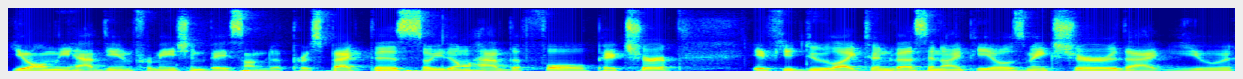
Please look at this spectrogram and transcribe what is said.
You only have the information based on the prospectus, so you don't have the full picture. If you do like to invest in IPOs, make sure that you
